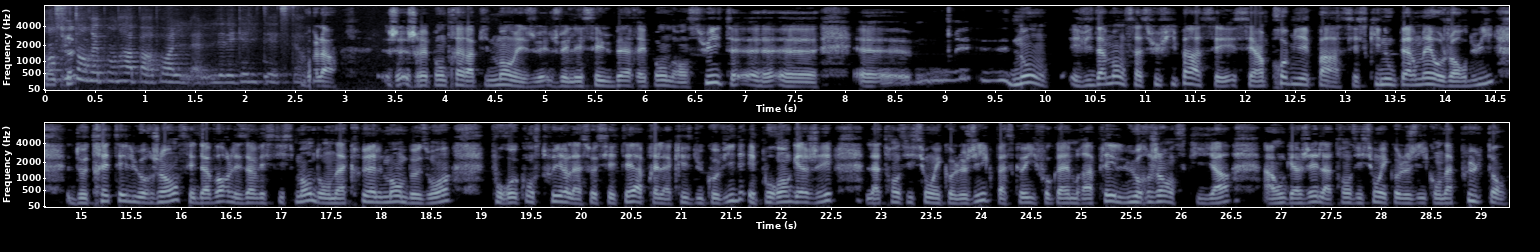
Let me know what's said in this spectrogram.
ensuite, on répondra par rapport à l'égalité, etc. Voilà je, réponds très rapidement et je vais, je vais laisser Hubert répondre ensuite. Euh, euh, euh, non, évidemment, ça suffit pas. C'est un premier pas. C'est ce qui nous permet aujourd'hui de traiter l'urgence et d'avoir les investissements dont on a cruellement besoin pour reconstruire la société après la crise du Covid et pour engager la transition écologique parce qu'il faut quand même rappeler l'urgence qu'il y a à engager la transition écologique. On n'a plus le temps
